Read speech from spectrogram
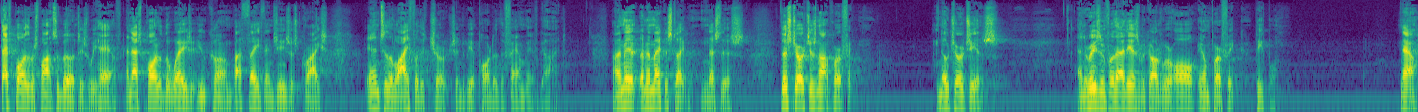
That's part of the responsibilities we have. And that's part of the ways that you come by faith in Jesus Christ into the life of the church and to be a part of the family of God. Let, me, let me make a statement, and that's this. This church is not perfect. No church is. And the reason for that is because we're all imperfect people. Now,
